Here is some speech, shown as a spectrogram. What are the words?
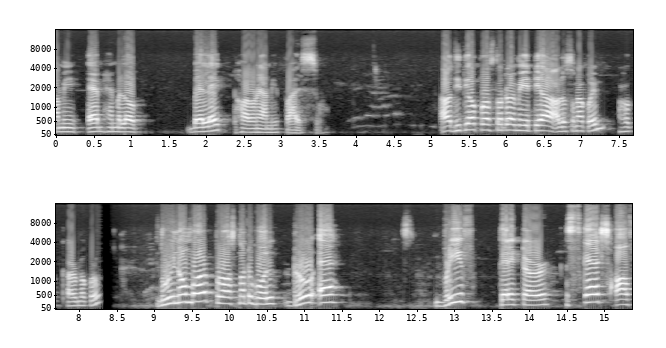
আমি এম হেমেলক বেলেগ ধৰণে আমি পাইছোঁ। আৰু দ্বিতীয় প্ৰশ্নটো আমি এতিয়া আলোচনা কৰিম আৰম্ভ কৰোঁ। দুই নম্বৰ প্ৰশ্নটো হ'ল draw' a brief character sketch of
